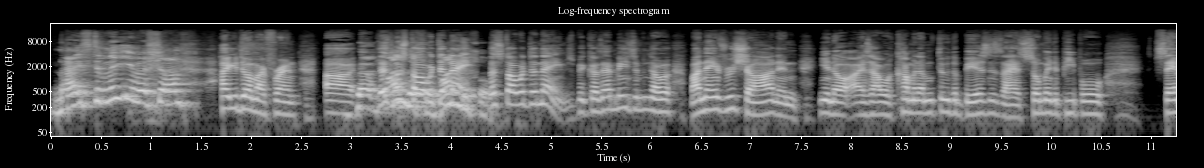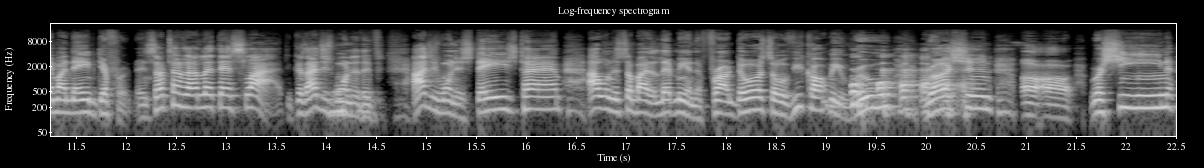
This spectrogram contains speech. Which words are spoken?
Nice to meet you, Rushion. How you doing, my friend? Uh, let's, let's start with the name. Let's start with the names because that means you know my name's Rushion, and you know as I was coming up through the business, I had so many people saying my name different. And sometimes I let that slide because I just wanted to, I just wanted stage time. I wanted somebody to let me in the front door. So if you call me Rue, Russian, uh, uh, Rasheen,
